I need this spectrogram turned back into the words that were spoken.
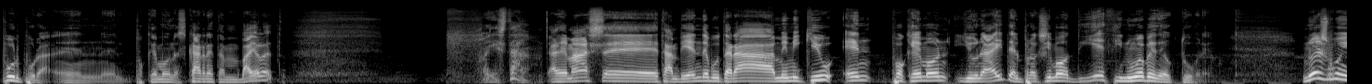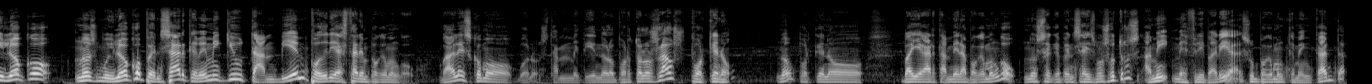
Púrpura, en el Pokémon Scarlet and Violet. Ahí está. Además, eh, también debutará Mimikyu en Pokémon Unite el próximo 19 de octubre. No es muy loco, no es muy loco pensar que Mimikyu también podría estar en Pokémon Go, ¿vale? Es como, bueno, están metiéndolo por todos los lados, ¿por qué no? ¿No? ¿Por qué no va a llegar también a Pokémon Go? No sé qué pensáis vosotros, a mí me fliparía, es un Pokémon que me encanta.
